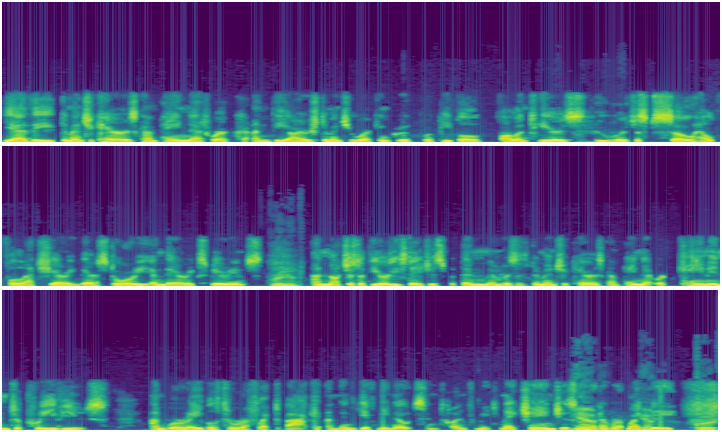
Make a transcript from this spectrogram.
yeah, the Dementia Carers Campaign Network and the Irish Dementia Working Group were people, volunteers who were just so helpful at sharing their story and their experience. Brilliant. And not just at the early stages, but then members of the Dementia Carers Campaign Network came into previews and were able to reflect back and then give me notes in time for me to make changes Yeah, or whatever it might yeah, be good.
